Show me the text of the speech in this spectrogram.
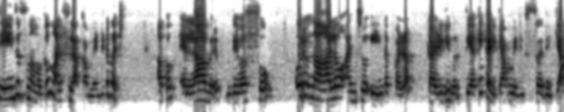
ചേഞ്ചസ് നമുക്ക് മനസ്സിലാക്കാൻ വേണ്ടിയിട്ട് പറ്റും. അപ്പം എല്ലാവരും ദിവസവും ഒരു നാലോ അഞ്ചോ ഈന്തപ്പഴം കഴുകി വൃത്തിയാക്കി കഴിക്കാൻ വേണ്ടിയിട്ട് ശ്രദ്ധിക്കുക.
